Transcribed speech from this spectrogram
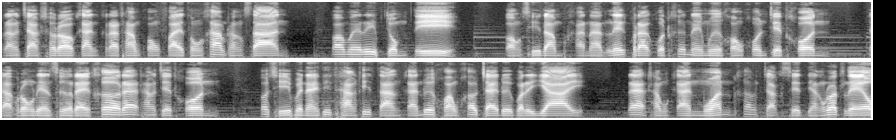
หลังจากชะลอการกระทำของฝ่ายตรงข้ามทางซานก็ไม่รีบโจมตีกล่องสีดำขนาดเล็กปรากฏขึ้นในมือของคนเจ็ดคน จากโรงเรียนเซอร์ไรเคอร์และทั้งเจ็ดคน ก็ชี้ไปในทิศทางที่ต่างกันด้วยความเข้าใจโดยปริยาย และทำการม้วนเครื่องจักรเสร็จอย่างรวดเร็ว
